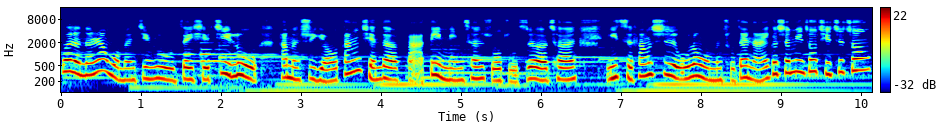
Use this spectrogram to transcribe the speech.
为了能让我们进入这些记录，它们是由当前的法定名称所组织而成。以此方式，无论我们处在哪一个生命周期之中，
